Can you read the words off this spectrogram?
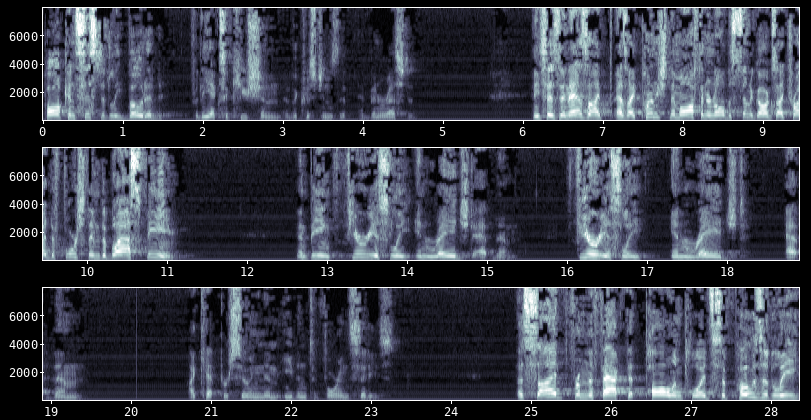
Paul consistently voted for the execution of the Christians that had been arrested. He says, and as I, as I punished them often in all the synagogues, I tried to force them to blaspheme and being furiously enraged at them, furiously enraged at them, I kept pursuing them even to foreign cities. Aside from the fact that Paul employed supposedly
